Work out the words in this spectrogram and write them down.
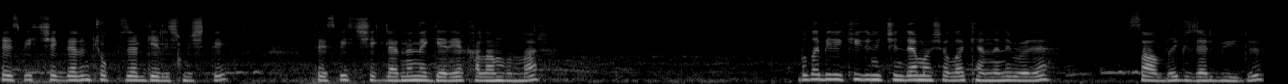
Tesbih çiçeklerim çok güzel gelişmişti. Tesbih çiçeklerinden de geriye kalan bunlar. Bu da bir iki gün içinde maşallah kendini böyle saldı. Güzel büyüdü.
